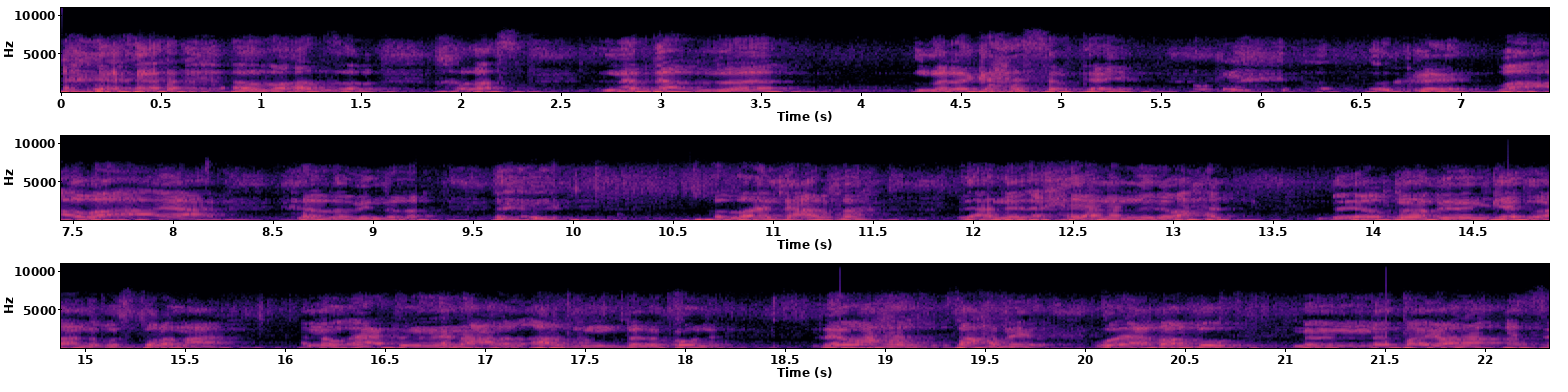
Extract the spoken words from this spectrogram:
أنا بهزر. خلاص. نبدأ بمراجعة السبتية okay. okay. واقعة واقعة يعني. يلا بينا بقى. والله أنت عارفة؟ لأن أحيانا الواحد ربنا بينجده يعني بيسترها معاه. أنا وقعت من هنا على الأرض من البلكونة. زي واحد صاحبي وقع برضه من طيارة بس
